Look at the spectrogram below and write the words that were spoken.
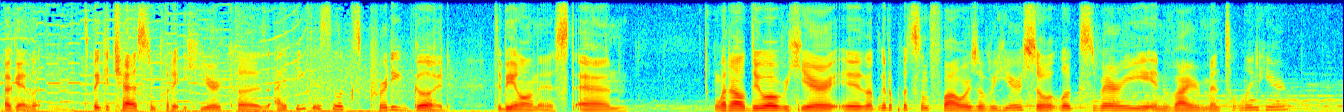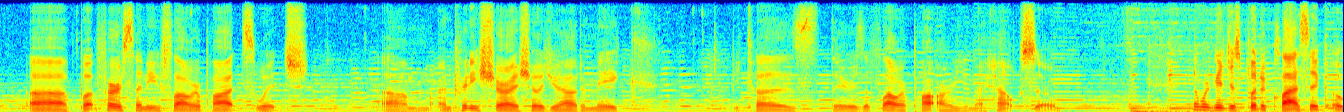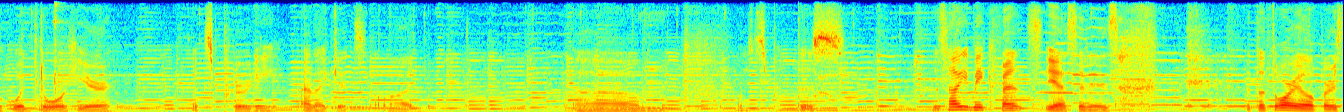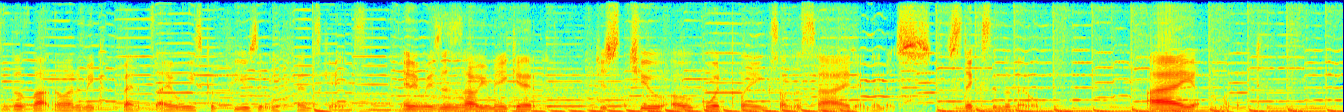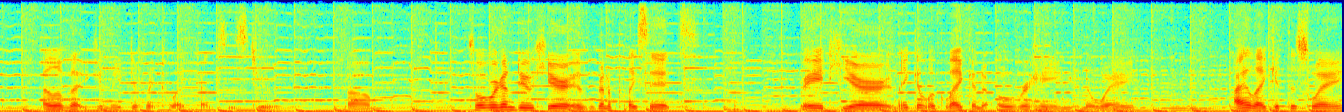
Okay, let, let's make a chest and put it here because I think this looks pretty good, to be honest. And what I'll do over here is I'm gonna put some flowers over here so it looks very environmental in here uh, but first I need flower pots which um, I'm pretty sure I showed you how to make because there's a flower pot already in my house so and we're gonna just put a classic oak wood door here looks pretty I like it a lot um, let's put this This is how you make fence? Yes, it is. the tutorial person does not know how to make fence. I always confuse it with fence gates. Anyways, this is how you make it. Just two oak wood planks on the side and then it sticks in the middle. I. I love that you can make different colored fences too. Um, so what we're going to do here is we're going to place it right here, make it look like an overhang in a way. I like it this way.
